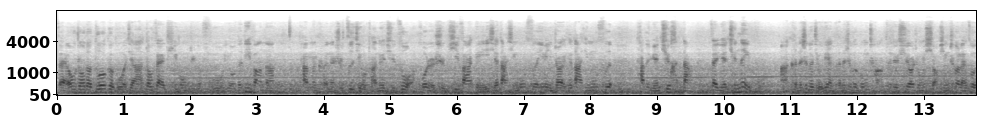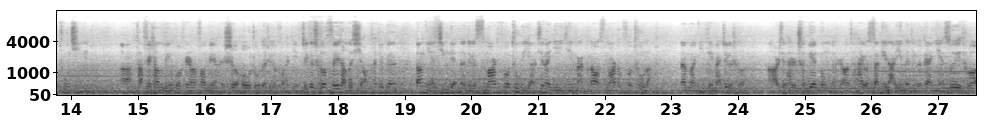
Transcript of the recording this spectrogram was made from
在欧洲的多个国家都在提供这个服务。有的地方呢，他们可能是自己有团队去做，或者是批发给一些大型公司。因为你知道，有些大型公司它的园区很大，在园区内部啊，可能是个酒店，可能是个工厂，它就需要这种小型车来做通勤。啊，它非常灵活，非常方便，很适合欧洲的这个环境。这个车非常的小，它就跟当年经典的这个 Smart Fortwo 一样。现在你已经买不到 Smart Fortwo 了，那么你可以买这个车，而且它是纯电动的，然后它还有 3D 打印的这个概念。所以说，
